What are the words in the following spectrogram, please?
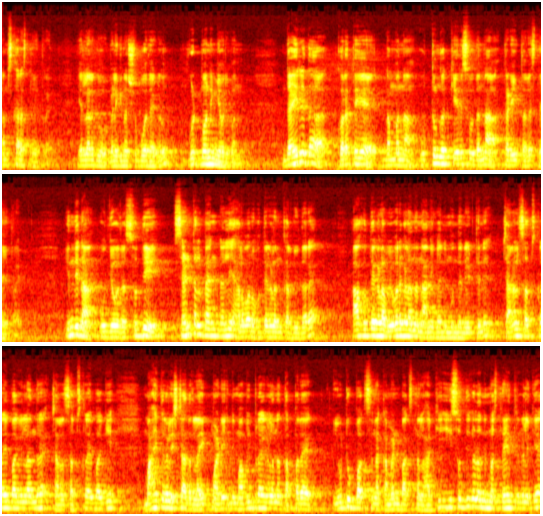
ನಮಸ್ಕಾರ ಸ್ನೇಹಿತರೆ, ಎಲ್ಲರಿಗೂ ಬೆಳಗಿನ ಶುಭೋದಯಗಳು. ಗುಡ್ ಮಾರ್ನಿಂಗ್ ಎವ್ರಿ ಒನ್ ಧೈರ್ಯದ ಕೊರತೆಯೇ ನಮ್ಮನ್ನು ಉತ್ತುಂಗಕ್ಕೇರಿಸುವುದನ್ನು ತಡೆಯುತ್ತದೆ ಸ್ನೇಹಿತರೆ. ಇಂದಿನ ಉದ್ಯೋಗದ ಸುದ್ದಿ, ಸೆಂಟ್ರಲ್ ಬ್ಯಾಂಕ್ನಲ್ಲಿ ಹಲವಾರು ಹುದ್ದೆಗಳನ್ನು ಕರೆದಿದ್ದಾರೆ. ಆ ಹುದ್ದೆಗಳ ವಿವರಗಳನ್ನು ನಾನೀಗ ನಿಮ್ಮ ಮುಂದೆ ನೀಡ್ತೀನಿ. ಚಾನಲ್ ಸಬ್ಸ್ಕ್ರೈಬ್ ಆಗಿಲ್ಲ ಅಂದರೆ ಚಾನಲ್ ಸಬ್ಸ್ಕ್ರೈಬ್ ಆಗಿ, ಮಾಹಿತಿಗಳು ಇಷ್ಟ ಆದರೆ ಲೈಕ್ ಮಾಡಿ, ನಿಮ್ಮ ಅಭಿಪ್ರಾಯಗಳನ್ನು ತಪ್ಪದೆ ಯೂಟ್ಯೂಬ್ ಬಾಕ್ಸಿನ ಕಮೆಂಟ್ ಬಾಕ್ಸ್ನಲ್ಲಿ ಹಾಕಿ, ಈ ಸುದ್ದಿಗಳು ನಿಮ್ಮ ಸ್ನೇಹಿತರುಗಳಿಗೆ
